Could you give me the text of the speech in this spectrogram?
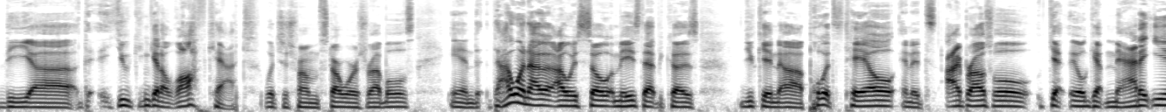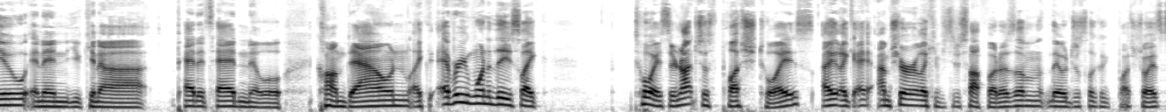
The, uh, the, you can get a Lothcat, which is from Star Wars Rebels, and that one I, I was so amazed at because you can uh, pull its tail and its eyebrows will get it'll get mad at you and then you can uh, pet its head and it will calm down. Like every one of these like toys they're not just plush toys. I like I, am sure like if you just saw photos of them they would just look like plush toys.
